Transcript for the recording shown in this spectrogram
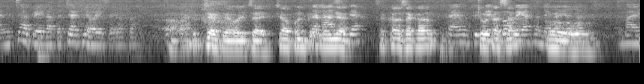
आणि चहा प्यायला आता चहा ठेवायचा आहे आता. चहा ठेवायचा आहे. चहा पण सकाळ सकाळ छोटासा. हो हो. बाय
